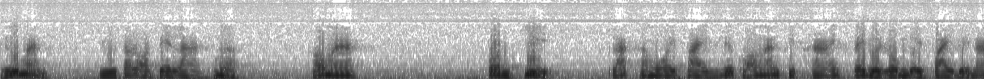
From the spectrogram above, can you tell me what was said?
ถือมั่น อยู่ตลอดเวลาเมื่อ เขามาปล้นจี้ ลักขโมยไปหรือของนั้นจิตหายไปด้วยลมด้วยไฟด้วยน้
